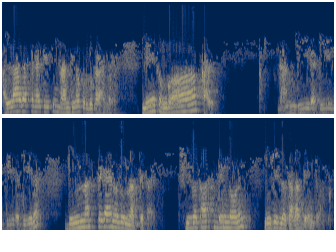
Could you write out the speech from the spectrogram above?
අල්ලාගත්ත නැති ඉතින් දන් දින පුරුදු කරන්න මේක හුඟාකල් දන් දීලා දීලා දීලා දීලා දුන්නත් එකයි නොදුන්නත් එකයි සිල්වතක් දෙන්න ඕනේ දුසිල්වතක් දෙන්න ඕනේ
